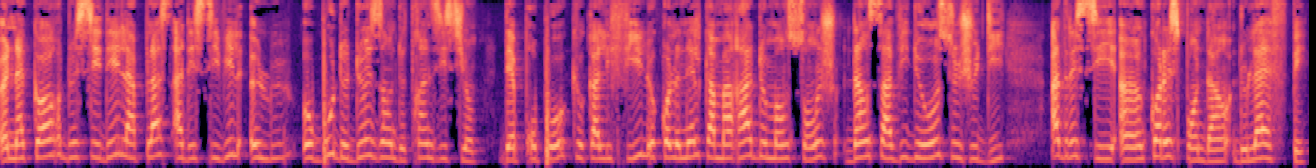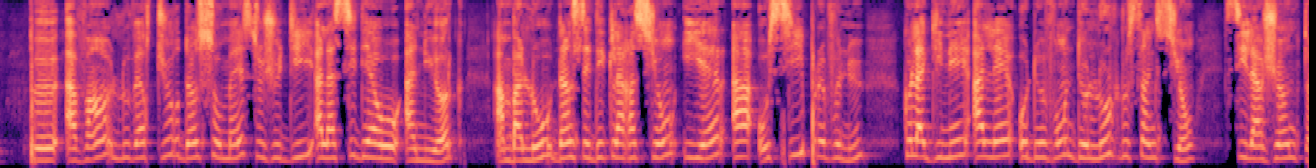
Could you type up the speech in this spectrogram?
un accord de céder la place à des civils élus au bout de deux ans de transition. Des propos que qualifie le colonel Camara de mensonges dans sa vidéo ce jeudi adressé à un correspondant de l'AFP. Peu avant l'ouverture d'un sommet ce jeudi à la CDAO à New York, Ambalo, dans ses déclarations hier, a aussi prévenu que la Guinée allait au-devant de lourdes sanctions si la junte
